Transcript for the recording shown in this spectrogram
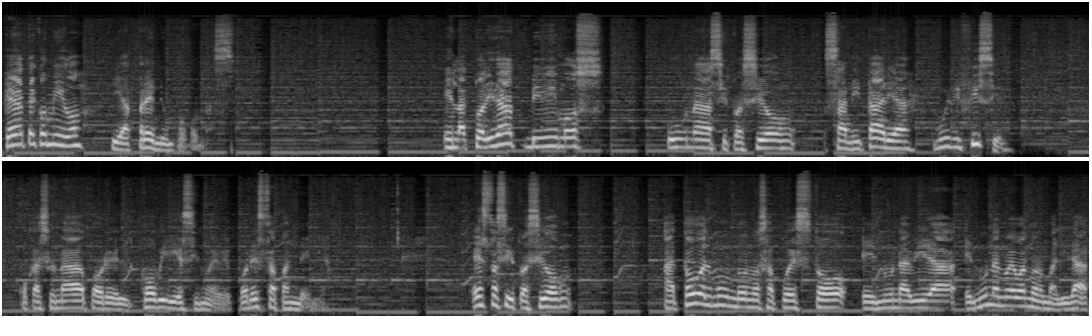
Quédate conmigo y aprende un poco más. En la actualidad vivimos una situación sanitaria muy difícil, ocasionada por el COVID-19, por esta pandemia. Esta situación a todo el mundo nos ha puesto en una vida, en una nueva normalidad.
